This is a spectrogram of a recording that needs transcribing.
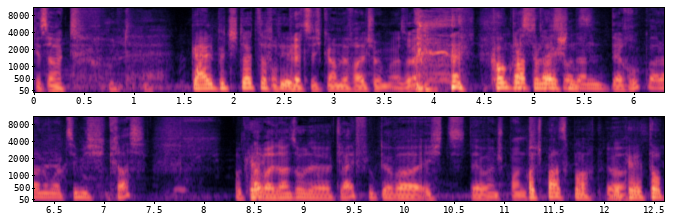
gesagt. Und, Geil, bin stolz auf und dich. plötzlich kam der Fallschirm. Also das, das war Congratulations. dann, der Ruck war dann nochmal ziemlich krass. Okay. Aber dann so der Gleitflug, der war echt, der war entspannt. Hat Spaß gemacht. Ja. Okay, top.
